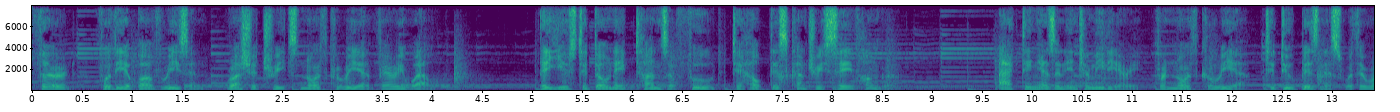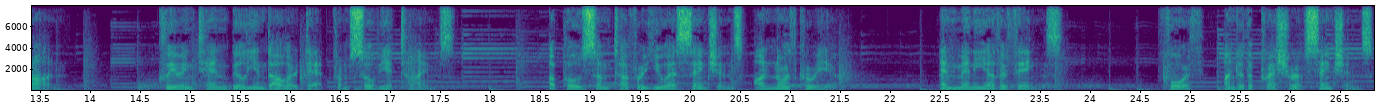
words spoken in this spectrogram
Third, for the above reason, Russia treats North Korea very well. They used to donate tons of food to help this country save hunger. Acting as an intermediary for North Korea to do business with Iran. Clearing $10 billion debt from Soviet times. Oppose some tougher US sanctions on North Korea. And many other things. Fourth, under the pressure of sanctions,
